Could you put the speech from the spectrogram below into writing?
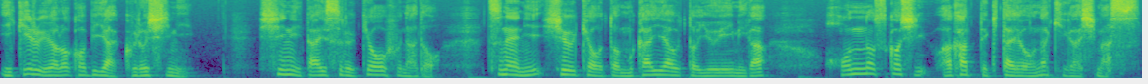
生きる喜びや苦しみ死に対する恐怖など常に宗教と向かい合うという意味がほんの少し分かってきたような気がします。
